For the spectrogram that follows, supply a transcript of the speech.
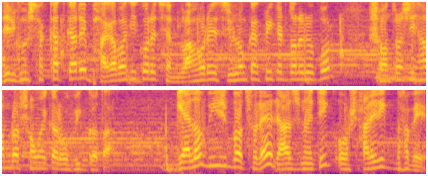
দীর্ঘ সাক্ষাৎকারে ভাগাভাগি করেছেন লাহোরে শ্রীলঙ্কা ক্রিকেট দলের উপর। সন্ত্রাসী হামলার সময়কার অভিজ্ঞতা। গেল বিশ বছরে রাজনৈতিক ও শারীরিকভাবে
